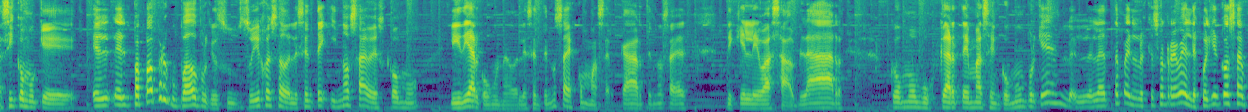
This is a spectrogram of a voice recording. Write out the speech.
así como que el, el papá preocupado porque su, su hijo es adolescente y no sabes cómo lidiar con un adolescente, no sabes cómo acercarte, no sabes de qué le vas a hablar, cómo buscar temas en común, porque es la, etapa en la que son rebeldes, cualquier cosa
